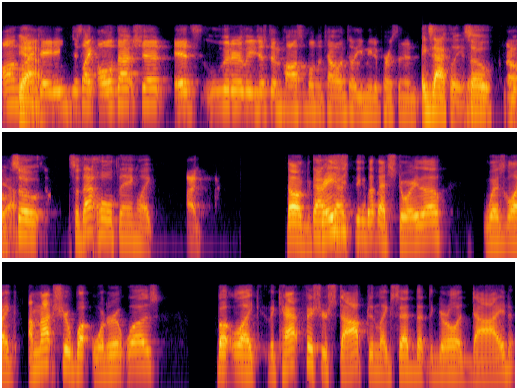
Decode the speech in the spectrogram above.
online Yeah. dating, just like all of that shit, it's literally just impossible to tell until you meet a person. And exactly. So so, Yeah. So so that whole thing, like, I. Dog, the That- craziest that- thing about that story though was like I'm not sure what order it was, but like the catfisher stopped and like said that the girl had died.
